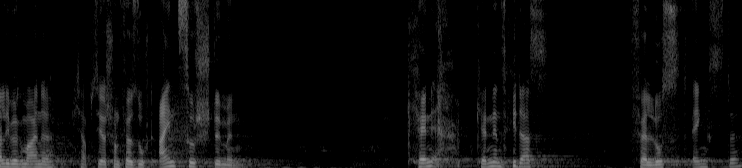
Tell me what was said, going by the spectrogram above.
liebe Gemeinde, ich habe es ja schon versucht einzustimmen. Kennen, kennen Sie das? Verlustängste?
